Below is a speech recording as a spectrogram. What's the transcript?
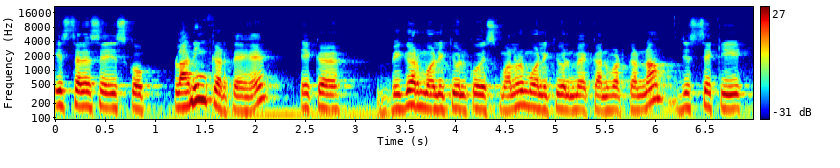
इस तरह से इसको प्लानिंग करते हैं, एक बिगर मॉलिक्यूल को स्मॉलर मॉलिक्यूल में कन्वर्ट करना, जिससे कि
